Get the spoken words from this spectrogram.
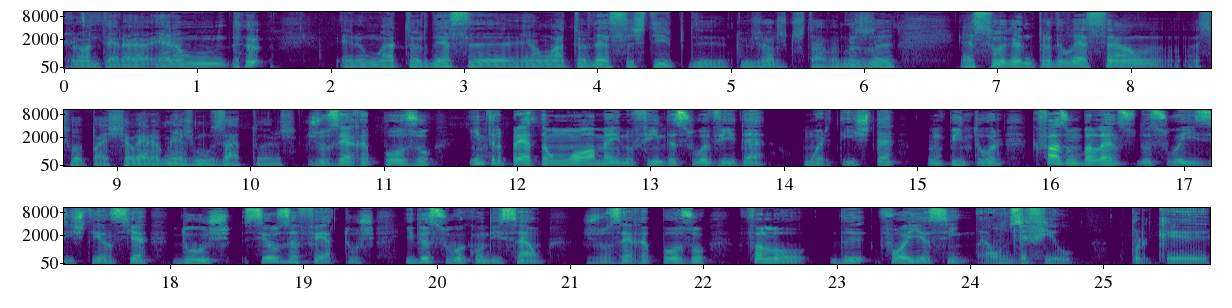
Pronto, era, era um. era um ator dessa é um ator dessa estirpe de, que o Jorge gostava mas uh, a sua grande predileção a sua paixão era mesmo os atores José Raposo interpreta um homem no fim da sua vida um artista, um pintor que faz um balanço da sua existência, dos seus afetos e da sua condição. José Raposo falou de Foi Assim. É um desafio, porque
